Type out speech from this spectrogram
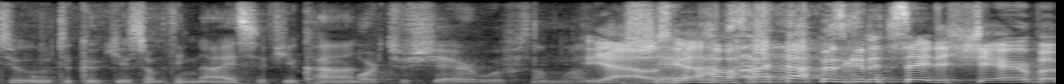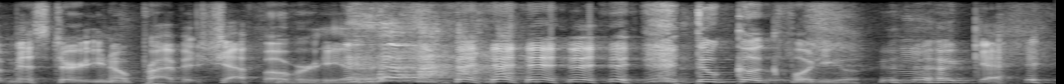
to, to cook you something nice if you can't. Or to share with someone. Yeah, I was, gonna, with I, was gonna say to share, but Mister, you know, private chef over here, to cook for you. okay.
